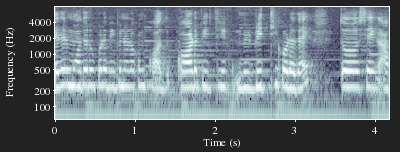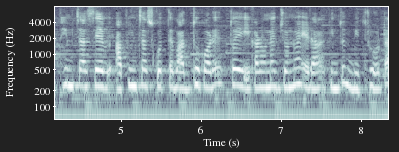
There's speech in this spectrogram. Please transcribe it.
এদের মদের উপরে বিভিন্ন রকম কর বৃদ্ধি বৃদ্ধি করে দেয়। তো সেই আফিম চাষে, আফিম চাষ করতে বাধ্য করে, তো এই কারণের জন্য এরা কিন্তু বিদ্রোহটা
